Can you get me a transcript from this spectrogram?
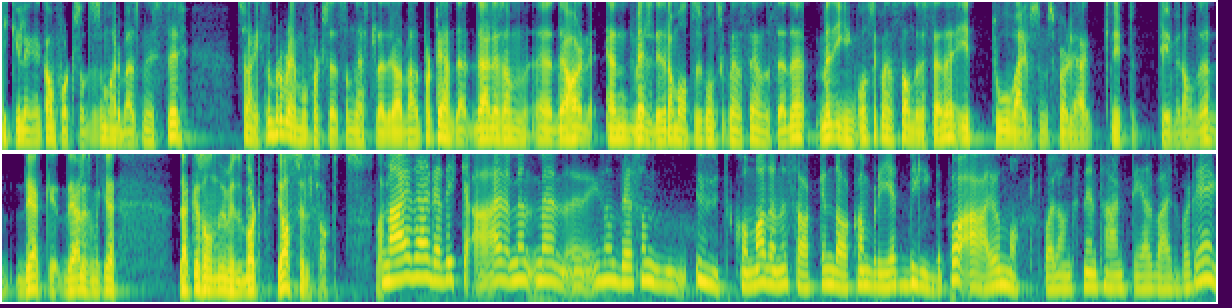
ikke lenger kan fortsette som arbeidsminister, så er det ikke noe problem å fortsette som nestleder i Arbeiderpartiet. Det, det, liksom, eh, det har en veldig dramatisk konsekvens det ene stedet, men ingen konsekvens det andre stedet, i to verv som selvfølgelig er knyttet til hverandre. Det er, ikke, det er liksom ikke Det er ikke sånn umiddelbart 'ja, selvsagt'. Nei. Nei, det er det det ikke er. Men, men liksom, det som utkommet av denne saken da kan bli et bilde på, er jo maktbalansen internt i Arbeiderpartiet.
